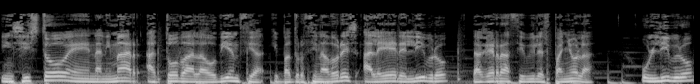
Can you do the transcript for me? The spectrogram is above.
Insisto en animar a toda la audiencia y patrocinadores a leer el libro La Guerra Civil Española, un libro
